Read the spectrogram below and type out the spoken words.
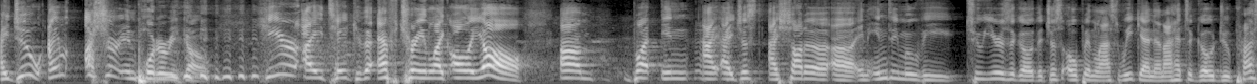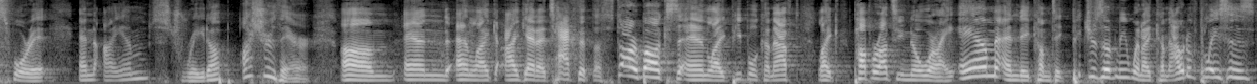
I do. I'm Usher in Puerto Rico. Here I take the F train like all of y'all. Um, but in I, I just I shot a uh, an indie movie two years ago that just opened last weekend, and I had to go do press for it. And I am straight up Usher there, um, and and like I get attacked at the Starbucks, and like people come after, like paparazzi know where I am, and they come take pictures of me when I come out of places.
